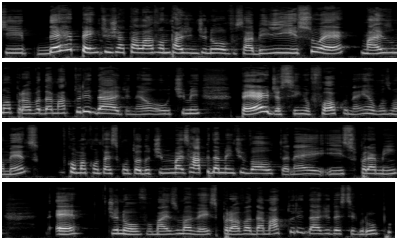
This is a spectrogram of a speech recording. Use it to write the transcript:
que de repente já tá lá a vantagem de novo, sabe? E isso é mais uma prova da maturidade, né? O time perde assim o foco, né, em alguns momentos, como acontece com todo o time, mas rapidamente volta, né? E isso para mim é de novo, mais uma vez, prova da maturidade desse grupo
